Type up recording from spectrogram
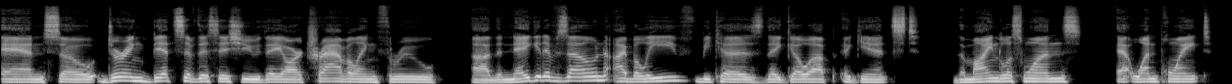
And so during bits of this issue, they are traveling through uh, the negative zone, I believe, because they go up against the mindless ones at one point.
